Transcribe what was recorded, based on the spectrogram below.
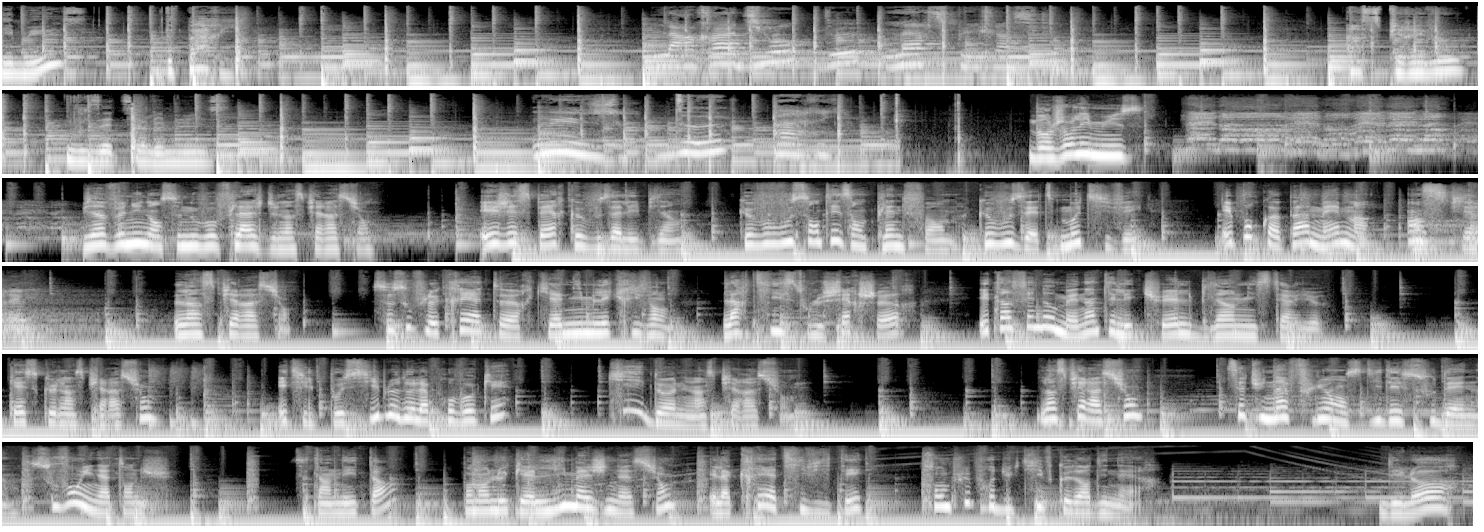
Les Muses de Paris. La radio de l'inspiration. Inspirez-vous, vous êtes sur les Muses. Muse de Paris. Bonjour les muses. Bienvenue dans ce nouveau flash de l'inspiration. Et j'espère que vous allez bien, que vous vous sentez en pleine forme, que vous êtes motivé et pourquoi pas même inspiré. L'inspiration, ce souffle créateur qui anime l'écrivain, l'artiste ou le chercheur, est un phénomène intellectuel bien mystérieux. Qu'est-ce que l'inspiration? Est-il possible de la provoquer? Qui donne l'inspiration? L'inspiration, c'est une affluence d'idées soudaines, souvent inattendues. C'est un état pendant lequel l'imagination et la créativité sont plus productives que d'ordinaire. Dès lors,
